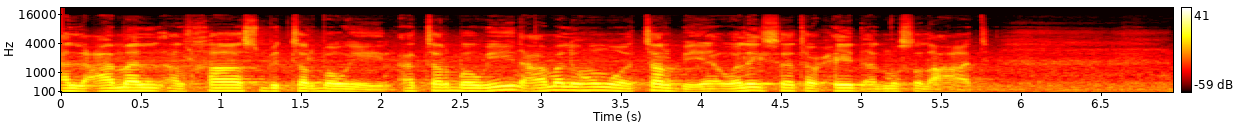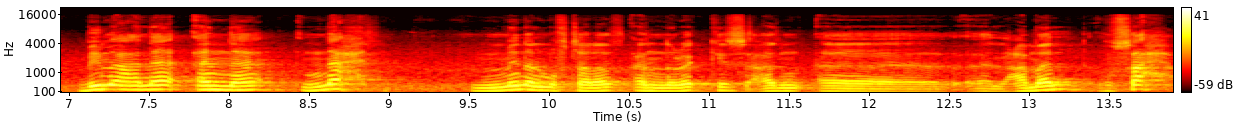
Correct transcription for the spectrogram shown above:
العمل الخاص بالتربويين. التربويين عملهم هو التربية وليس توحيد المصطلحات. بمعنى أن نحن من المفترض أن نركز عن آه، العمل صح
